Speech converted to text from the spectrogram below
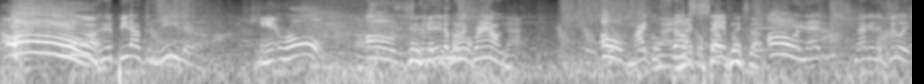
Oh! And it beat out the knee there. Can't roll. Oh, oh he's Gonna gonna hit him on the ground. Nah. Oh, Michael Right, Phelps saved him. up. Oh, and that's not gonna do it.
